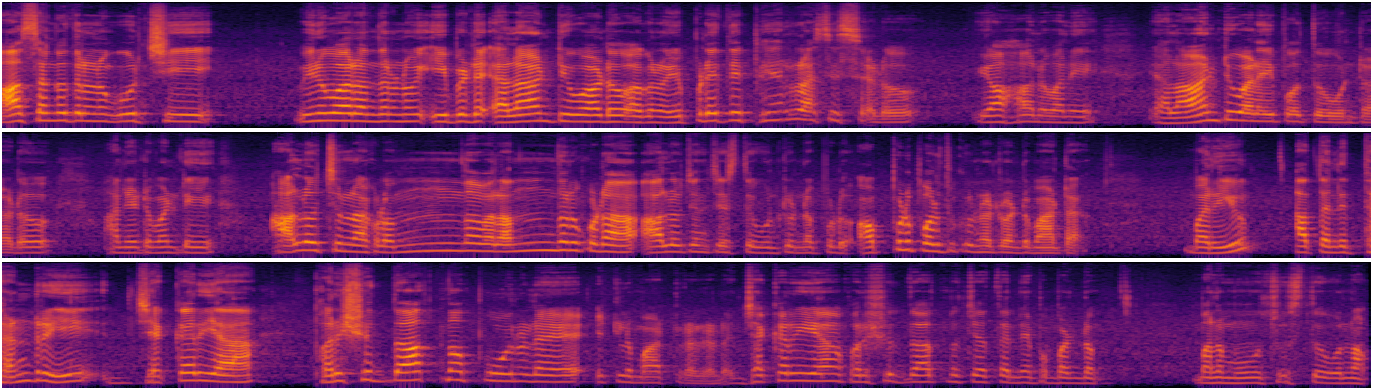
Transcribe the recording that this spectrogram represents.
ఆ సంగతులను గూర్చి వినువారందరూ ఈ బిడ్డ ఎలాంటి వాడో అగను ఎప్పుడైతే పేరు రాసిస్తాడో యోహాను అని ఎలాంటి వాడైపోతూ ఉంటాడో అనేటువంటి ఆలోచనలు అక్కడ అంద వాళ్ళందరూ కూడా ఆలోచన చేస్తూ ఉంటున్నప్పుడు అప్పుడు పలుకున్నటువంటి మాట. మరియు అతని తండ్రి జకర్య పరిశుద్ధాత్మ పూర్ణుడే ఇట్లా మాట్లాడాడు. జకర్య పరిశుద్ధాత్మ చేత నింపబడ్డం మనము చూస్తూ ఉన్నాం.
